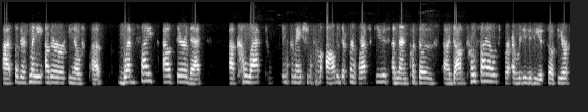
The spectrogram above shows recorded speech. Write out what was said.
Uh, so there's many other, you know, uh, websites out there that uh, collect information from all the different rescues and then put those uh, dog profiles for everybody to view. So if you're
